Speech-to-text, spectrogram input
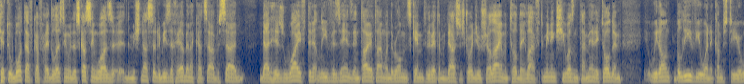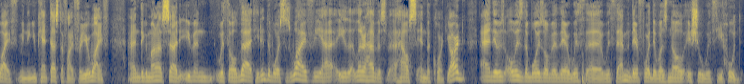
Ketubot Kafhay, the last thing we are discussing was uh, the Mishnah said Rabbi Zechariah ben Akatzav said that his wife didn't leave his hands the entire time when the Romans came to the Beit HaMikdash, destroyed Jerusalem until they left, meaning she wasn't Tameh. They told him, we don't believe you when it comes to your wife, meaning you can't testify for your wife. And the Gemara said, even with all that, he didn't divorce his wife. He, ha- he let her have a house in the courtyard, and there was always the boys over there with uh, with them. Therefore, there was no issue with Yehud.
